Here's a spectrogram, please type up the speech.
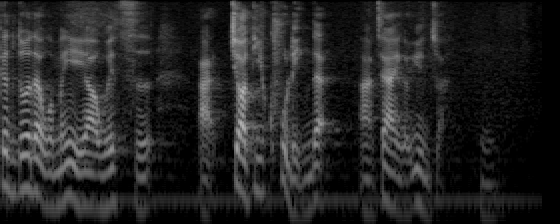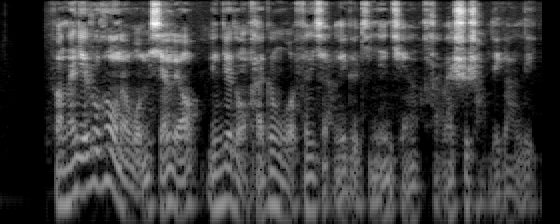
更多的我们也要维持啊较低库龄的啊这样一个运转。嗯。访谈结束后呢，我们闲聊，林杰总还跟我分享了一个几年前海外市场的一个案例。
